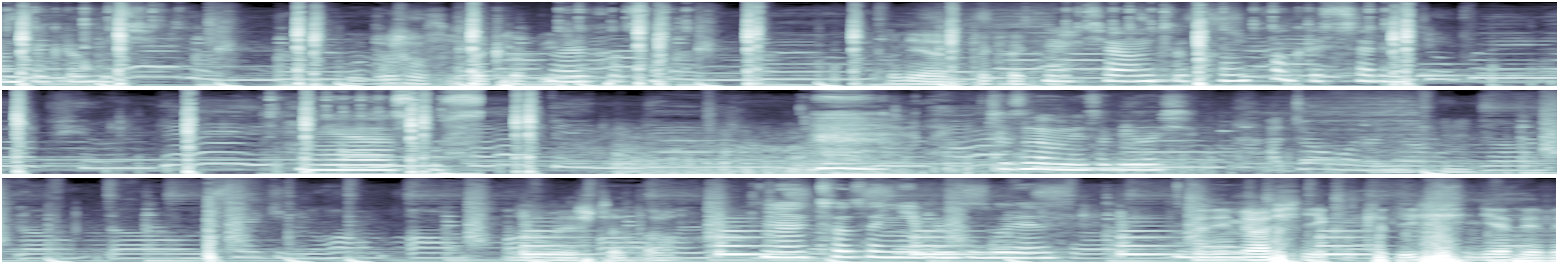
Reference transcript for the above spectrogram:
mam tak robić? No, Dużo osób tak robi. No ale po co? No nie wiem, tak jak... Ja chciałam tylko pograć, serio. O Jezus. Co znowu mnie zabiłeś? No jeszcze to. No to to nie wiem w ogóle. Ty nie miałaś niku kiedyś, nie wiem,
